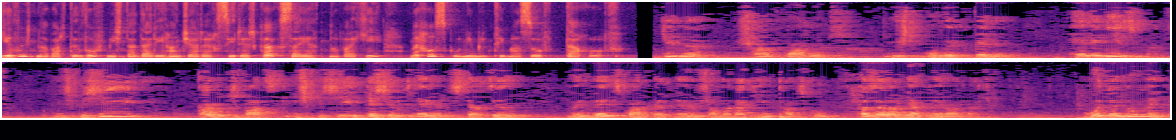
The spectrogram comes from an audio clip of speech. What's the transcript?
ելույթն ավարտելով միջնադարի հանճարեղ սիրերկակ Սայաթ Նովակի մեխոսք ունի մի թիմասով տաղով։ Կինը շատ վաղուց միշտ գովերտվել է հելենիզմը, ինչպեսի կառուցվածք, ինչպեսի տեսակներ են ստեղծել մեր մեծ վարպետները ժամանակի ընթացքում հազարամյակներ առաջ մտնում ենք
